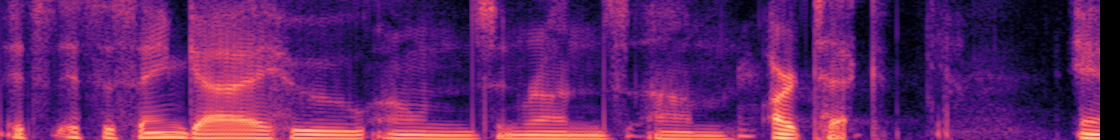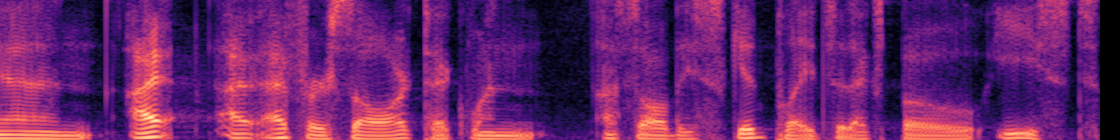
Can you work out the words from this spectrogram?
It's it's the same guy who owns and runs um, Art Tech. Yeah. And I, I I first saw Art Tech when I saw these skid plates at Expo East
